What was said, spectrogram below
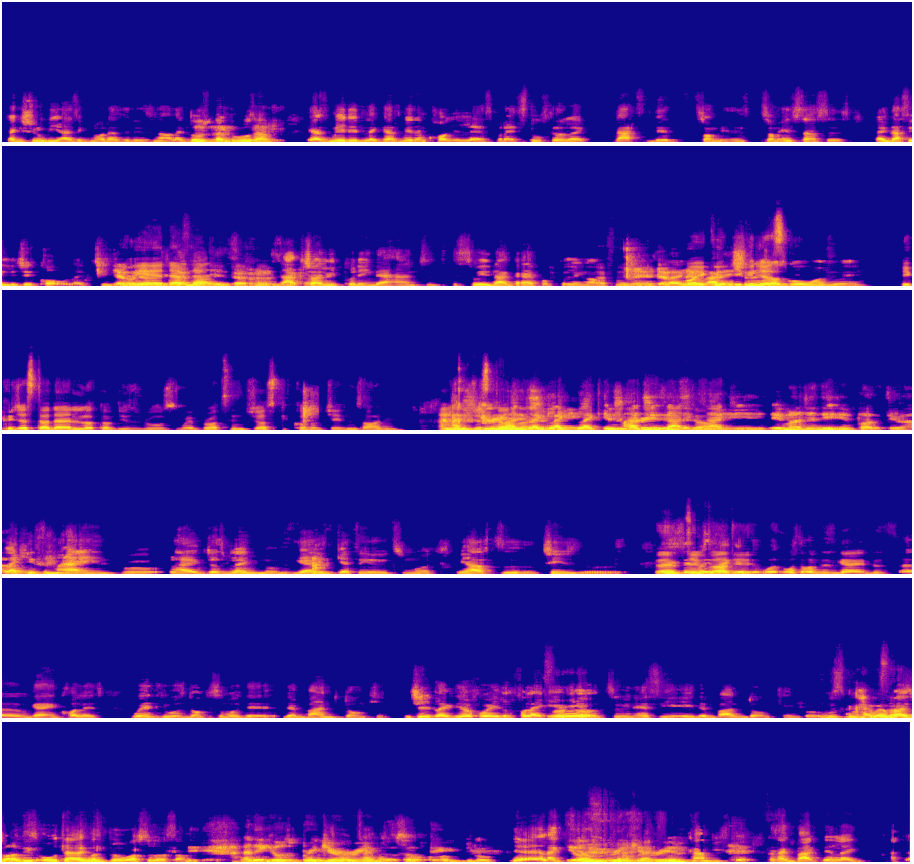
like it shouldn't be as ignored as it is now like those like mm-hmm. the rules have it has made it like it has made them call it less but i still feel like that's the some in some instances like that's a legit call. Like Yeah, Oh but yeah, the defender definitely, is, definitely, is actually putting their hand to dissuade that guy from pulling out. definitely. Yeah, Like, definitely. Well, you and could- it you shouldn't just- just go one way. You could just tell that a lot of these rules were brought in just because of James Harden. And And just imagine- like- like- like, imagine that exactly. Imagine the impact you have. Like his mind, bro. Like just be like, Mm. no, this guy is getting away too much. We have to change the rules. Like the James way, like, what- what's up with this guy? This uh, guy in college when he was dunking some of the the banned dunking. Ju- Like you know, for a- for like For a year or two in NCAA, the banned dunking, bro. Who's- I can't remember. that? It's one of these old times. I think it was Bill Russell or something. I think he was One of breaking these rims or something. Big old- Yeah, like He was yeah, breaking like, no, rims. Can't be fair because like back then, like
